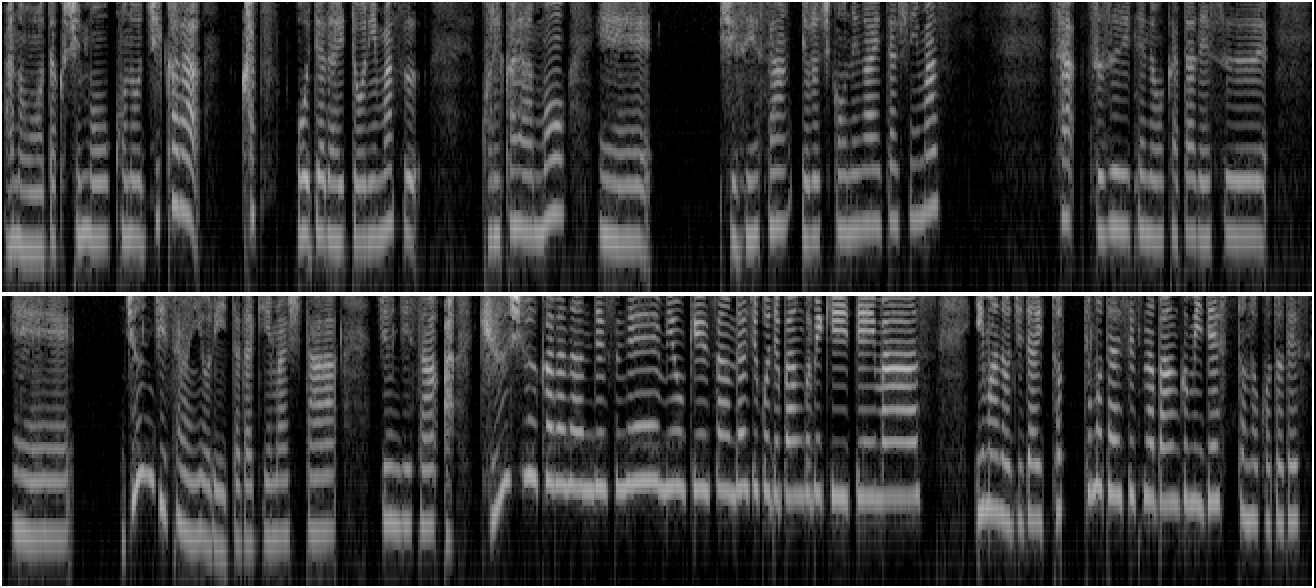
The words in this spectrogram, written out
あの、私もこの字から勝つをいただいております。これからも、えー、しずえさん、よろしくお願いいたします。さあ、続いての方です。えー、順次さんよりいただきました。順次さん、あ、九州からなんですね。妙慶さん、ラジコで番組聞いています。今の時代、とっても大切な番組です。とのことです。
